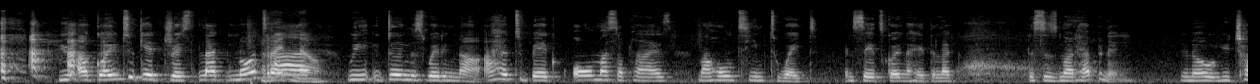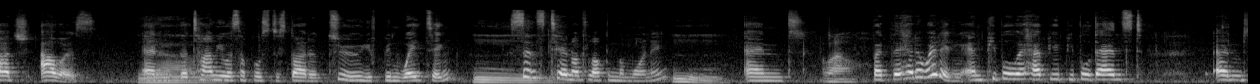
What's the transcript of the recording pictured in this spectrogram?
you are going to get dressed like no Right time. now. We doing this wedding now. I had to beg all my suppliers, my whole team to wait and say it's going ahead. They're like, this is not happening. You know, you charge hours. And the time you were supposed to start at two, you've been waiting mm. since ten o'clock in the morning. Mm. And Wow. but they had a wedding and people were happy, people danced and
